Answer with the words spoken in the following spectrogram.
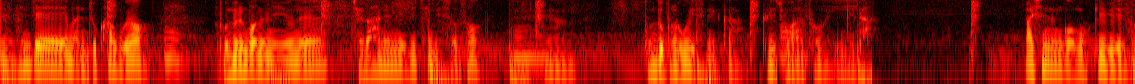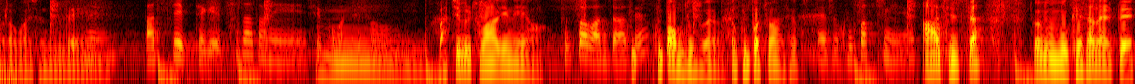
네, 현재 만족하고요. 네. 돈을 버는 이유는 제가 하는 일이 재밌어서 돈도 벌고 있으니까 그게 좋아서입니다. 맛있는 거 먹기 위해서라고 하셨는데 네. 맛집 되게 찾아다니실 것 같아서. 음, 맛집을 좋아하긴 해요. 국밥 안 좋아하세요? 국밥 엄청 좋아해요. 아, 국밥 좋아하세요? 네, 저 국밥 중이에요. 아 진짜? 그러면 뭐 계산할 때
